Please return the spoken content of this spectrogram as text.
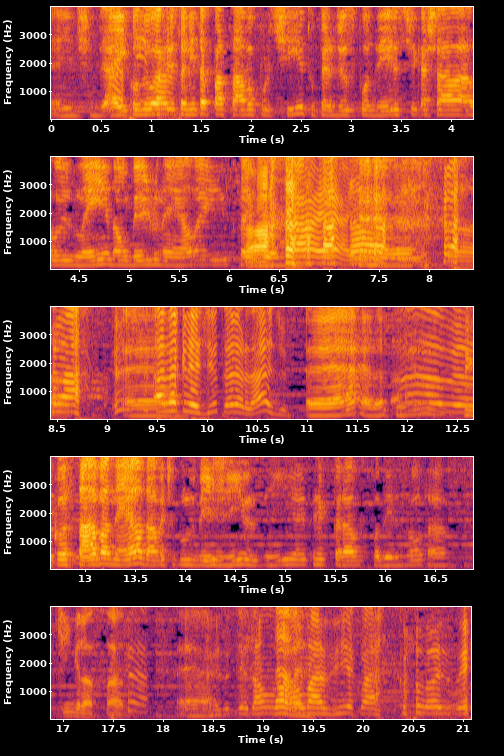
Aí, te- Ah, aí sim, quando a mas- Kryptonita passava por ti, tu perdia os poderes, tu tinha que achar a Lois Lane, dar um beijo nela e sair Ah. Ah, é, é. É, Ah, não acredito, é verdade? é, era assim. Ah, tu encostava nela, dava tipo uns beijinhos assim, aí tu recuperava os poderes e voltava. Que engraçado. É. Aí tu tinha que dar um, Não, mas- uma via com a, com a Lois Lane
